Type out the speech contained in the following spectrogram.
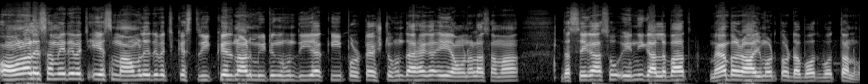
ਆਉਣ ਵਾਲੇ ਸਮੇਂ ਦੇ ਵਿੱਚ ਇਸ ਮਾਮਲੇ ਦੇ ਵਿੱਚ ਕਿਸ ਤਰੀਕੇ ਦੇ ਨਾਲ ਮੀਟਿੰਗ ਹੁੰਦੀ ਆ, ਕੀ ਪ੍ਰੋਟੈਸਟ ਹੁੰਦਾ ਹੈਗਾ, ਇਹ ਆਉਣ ਵਾਲਾ ਸਮਾਂ ਦੱਸੇਗਾ। ਸੋ ਇੰਨੀ ਗੱਲਬਾਤ, ਮੈਂ ਬਲਰਾਜ ਮੋੜ, ਤੁਹਾਡਾ ਬਹੁਤ ਬਹੁਤ ਧੰਨਵਾਦ।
